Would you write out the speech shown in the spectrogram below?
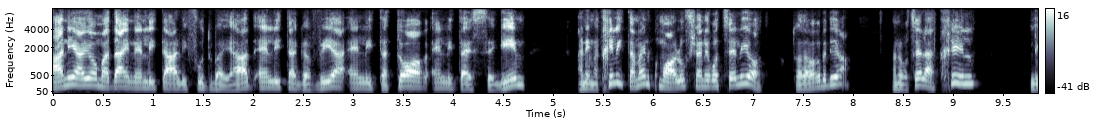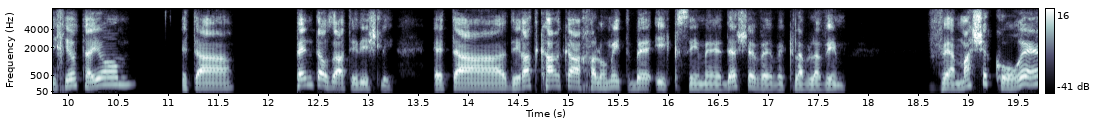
אני היום עדיין אין לי את האליפות ביד, אין לי את הגביע, אין לי את התואר, אין לי את ההישגים. אני מתחיל להתאמן כמו האלוף שאני רוצה להיות, אותו דבר בדירה. אני רוצה להתחיל לחיות היום את הפנטאוז העתידי שלי, את הדירת קרקע החלומית ב-X עם אה, דשא וכלבלבים. ומה שקורה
